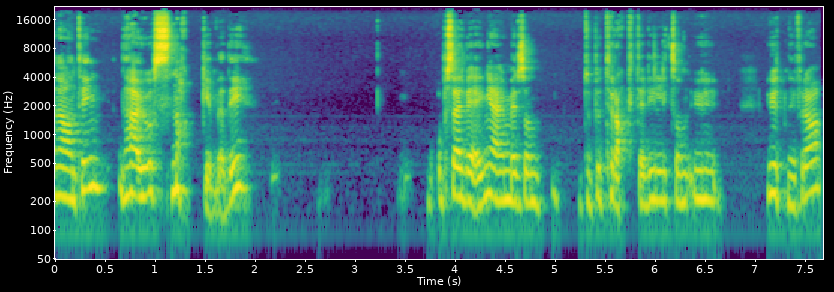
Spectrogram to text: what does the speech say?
En annen ting det er jo å snakke med dem. Observering er jo mer sånn du betrakter dem litt sånn utenifra,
